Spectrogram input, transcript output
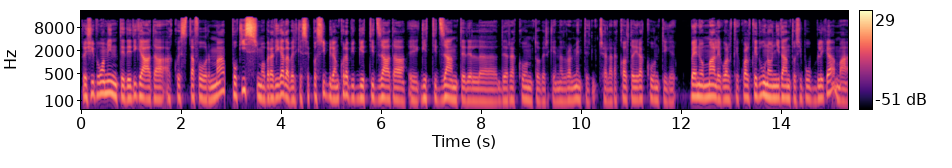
precipuamente dedicata a questa forma, pochissimo praticata perché se possibile ancora più ghettizzata e ghettizzante del, del racconto, perché naturalmente c'è la raccolta di racconti che bene o male qualche, qualcheduno ogni tanto si pubblica, ma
